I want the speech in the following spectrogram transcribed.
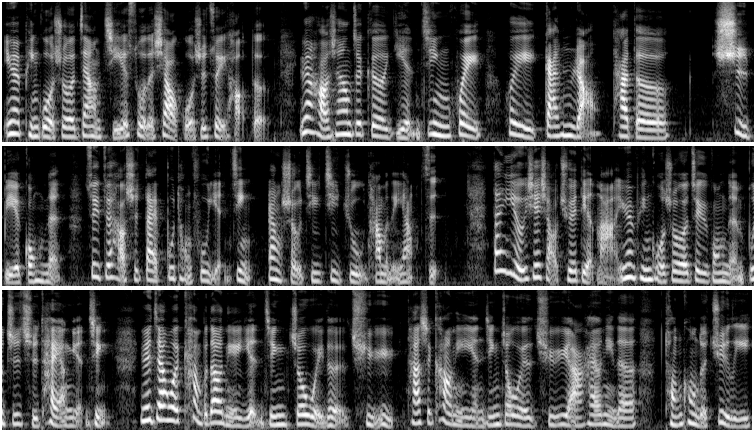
因为苹果说这样解锁的效果是最好的，因为好像这个眼镜会会干扰它的识别功能，所以最好是戴不同副眼镜，让手机记住它们的样子。但也有一些小缺点啦，因为苹果说的这个功能不支持太阳眼镜，因为这样会看不到你的眼睛周围的区域，它是靠你眼睛周围的区域啊，还有你的瞳孔的距离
